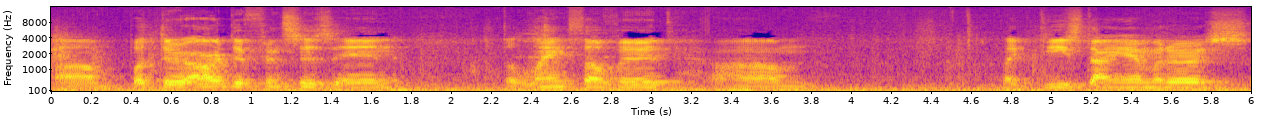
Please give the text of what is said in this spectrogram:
Um, but there are differences in the length of it, um, like these diameters,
